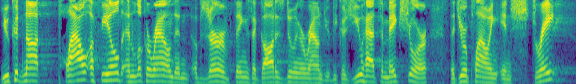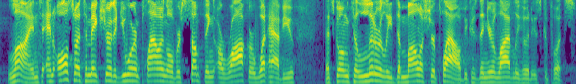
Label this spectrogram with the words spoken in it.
You could not plow a field and look around and observe things that God is doing around you because you had to make sure that you were plowing in straight lines and also had to make sure that you weren't plowing over something, a rock or what have you, that's going to literally demolish your plow because then your livelihood is kaputs.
